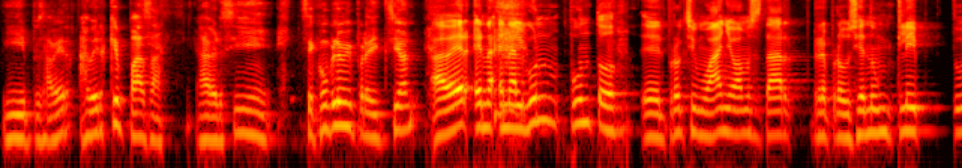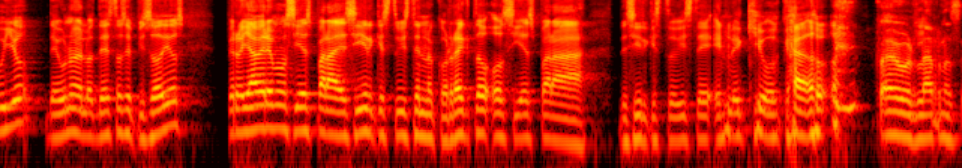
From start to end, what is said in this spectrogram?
Y pues a ver, a ver qué pasa. A ver si se cumple mi predicción. A ver, en, en algún punto el próximo año vamos a estar reproduciendo un clip tuyo de uno de, los, de estos episodios, pero ya veremos si es para decir que estuviste en lo correcto o si es para decir que estuviste en lo equivocado. Para burlarnos.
